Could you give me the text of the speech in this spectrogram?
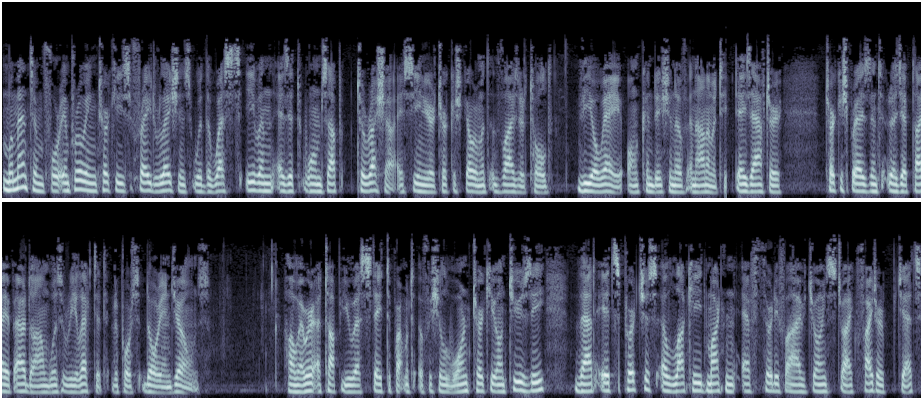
momentum for improving Turkey's frayed relations with the West even as it warms up to Russia, a senior Turkish government advisor told VOA on condition of anonymity days after Turkish President Recep Tayyip Erdogan was re-elected, reports Dorian Jones. However, a top U.S. State Department official warned Turkey on Tuesday that its purchase of Lockheed Martin F-35 Joint Strike Fighter jets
